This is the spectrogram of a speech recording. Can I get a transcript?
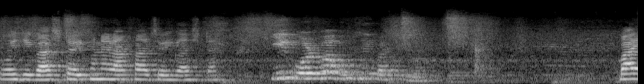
ওই যে গাছটা ওইখানে রাখা আছে ওই গাছটা। কি করব বুঝতেই পারছি না। বাই।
